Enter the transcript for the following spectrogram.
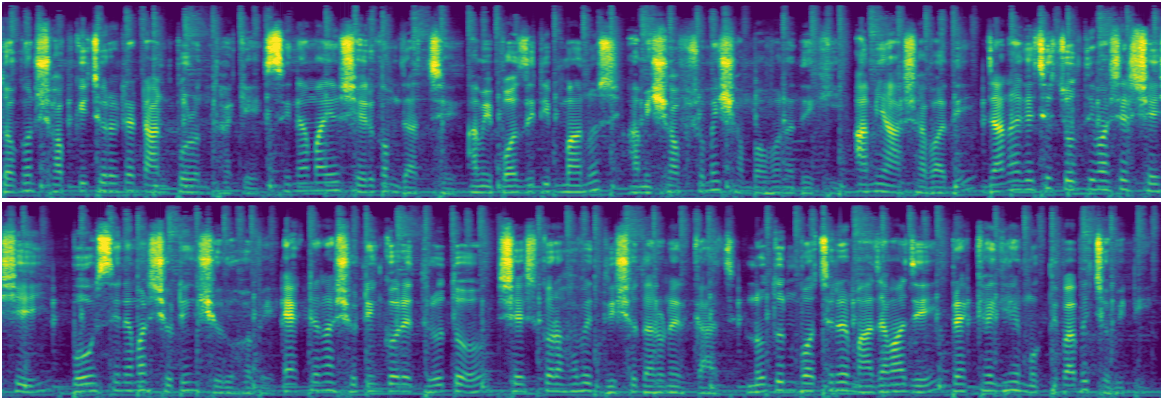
তখন সবকিছুর একটা টানপোড়ন থাকে। সিনেমায়ও সেরকম যাচ্ছে। আমি পজিটিভ মানুষ, আমি সবসময় সম্ভাবনা দেখি। আমি আশাবাদী। জানা গেছে চলতি মাসের শেষেই বউ সিনেমার শুটিং শুরু হবে। একটানা শুটিং করে দ্রুত শেষ করা হবে দৃশ্য ধারণের কাজ। নতুন বছরের মাঝামাঝি প্রেক্ষাগৃহে মুক্তি পাবে ছবিটি।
